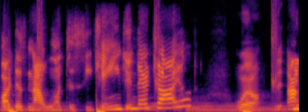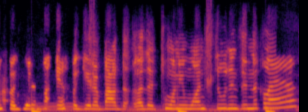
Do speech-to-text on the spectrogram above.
or does not want to see change in their child? Well, I, and forget about and forget about the other 21 students in the class.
